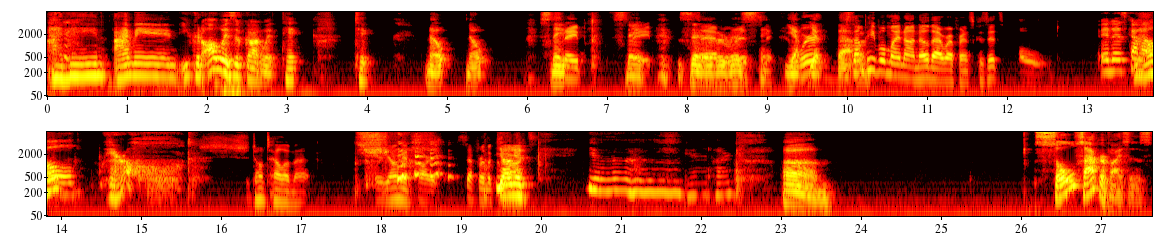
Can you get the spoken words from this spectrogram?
I mean, I mean, you could always have gone with tick, tick. Nope, nope. Snape, Snape. Snape, Severus Severus Snape. Snape. Yep, We're, yep. That some one. people might not know that reference because it's old. it is kind of Well- old. We're old. Shh, don't tell him that. We're young at heart, except for the Young at- quads. Young at heart. Um. Soul sacrifices.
